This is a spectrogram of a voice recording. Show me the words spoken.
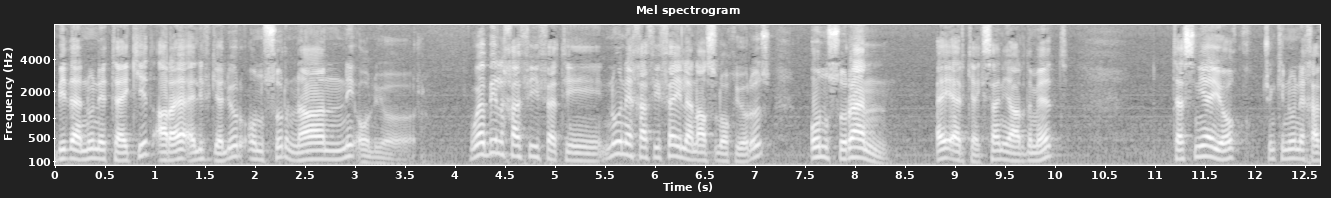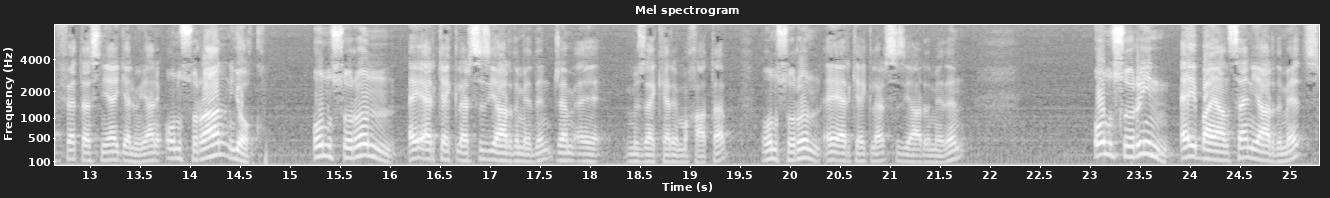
Bir de nun-i tekit araya elif geliyor. Unsur nanni oluyor. Ve bil hafifeti. Nun-i hafife ile nasıl okuyoruz? Unsuren. Ey erkek sen yardım et. Tesniye yok. Çünkü nun-i hafife tesniye gelmiyor. Yani unsuran yok. Unsurun ey erkekler siz yardım edin. Cem'i müzakere muhatap. Unsurun ey erkekler siz yardım edin. Unsurin ey bayan sen yardım et.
